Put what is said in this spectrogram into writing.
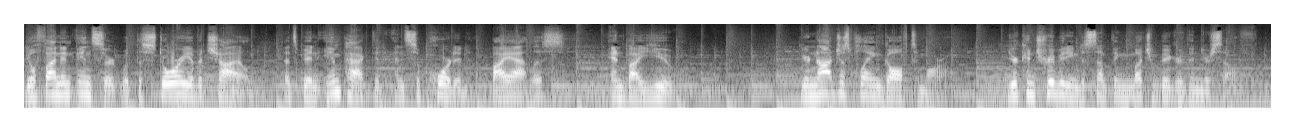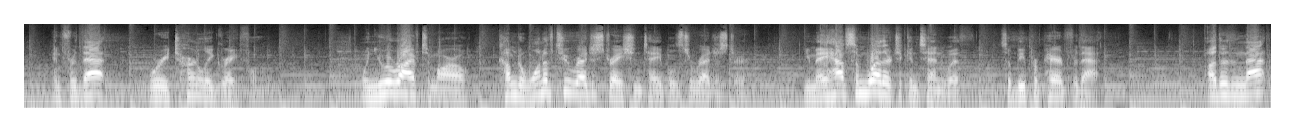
you'll find an insert with the story of a child that's been impacted and supported by Atlas and by you. You're not just playing golf tomorrow. You're contributing to something much bigger than yourself. And for that, we're eternally grateful. When you arrive tomorrow, come to one of two registration tables to register. You may have some weather to contend with, so be prepared for that. Other than that,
